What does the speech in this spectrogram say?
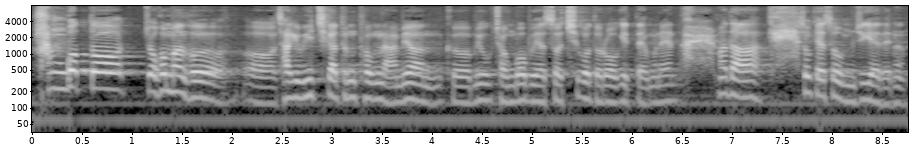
한 곳도 조금만 그 어, 자기 위치가 등통 나면 그 미국 정보부에서 치고 들어오기 때문에 날마다 계속해서 움직여야 되는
